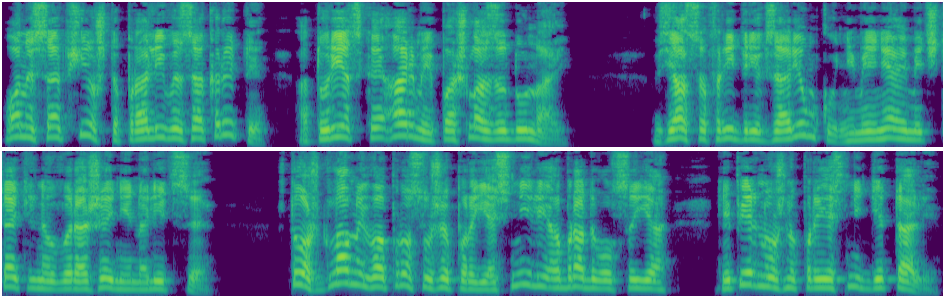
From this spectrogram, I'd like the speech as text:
Он и сообщил, что проливы закрыты, а турецкая армия пошла за Дунай. Взялся Фридрих за рюмку, не меняя мечтательного выражения на лице. Что ж, главный вопрос уже прояснили, обрадовался я. Теперь нужно прояснить детали.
